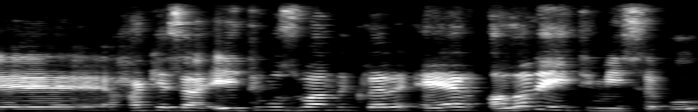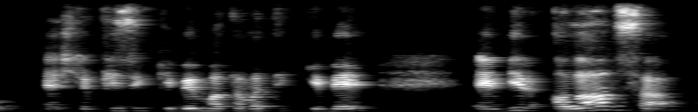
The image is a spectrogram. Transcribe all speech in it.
e, hakeza eğitim uzmanlıkları eğer alan eğitimi ise bu işte fizik gibi, matematik gibi e, bir alansa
